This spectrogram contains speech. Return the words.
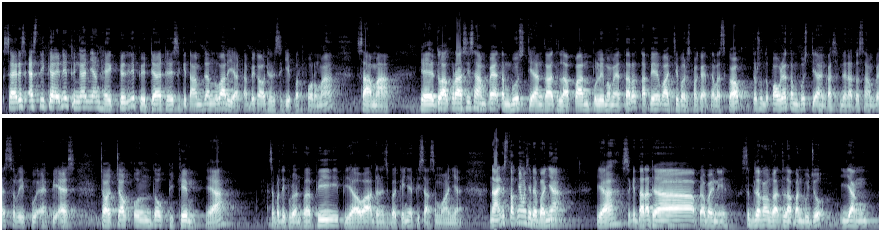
Series S3 ini dengan yang high grade ini beda dari segi tampilan luar ya, tapi kalau dari segi performa sama. Yaitu akurasi sampai tembus di angka 85 meter tapi wajib harus pakai teleskop. Terus untuk powernya tembus di angka 900 sampai 1000 fps cocok untuk big game ya. Seperti buruan babi, biawak dan sebagainya bisa semuanya. Nah ini stoknya masih ada banyak ya sekitar ada berapa ini 9 kalau nggak 8 bujuk yang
